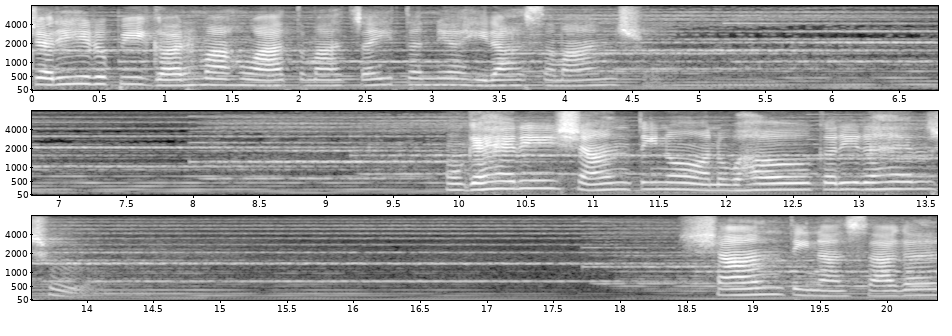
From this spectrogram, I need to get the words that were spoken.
શરીરરૂપી ઘરમાં હું આત્મા ચૈતન્ય હીરા સમાન છું. હું ગહેરી શાંતિનો અનુભવ કરી રહેલ છું. શાંતિના સાગર,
